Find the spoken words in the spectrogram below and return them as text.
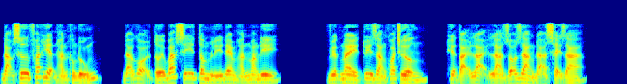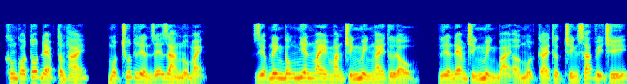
Đạo sư phát hiện hắn không đúng, đã gọi tới bác sĩ tâm lý đem hắn mang đi. Việc này tuy rằng khoa trương, hiện tại lại là rõ ràng đã xảy ra. Không có tốt đẹp tâm thái, một chút liền dễ dàng nổ mạnh. Diệp Ninh bỗng nhiên may mắn chính mình ngay từ đầu, liền đem chính mình bãi ở một cái thực chính xác vị trí.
